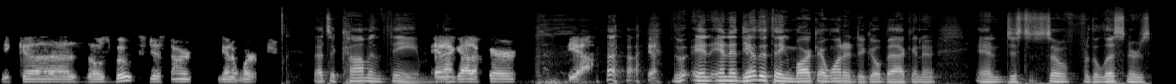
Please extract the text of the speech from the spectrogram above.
because those boots just aren't going to work. That's a common theme. And I got a pair, yeah. The- and and the other thing, Mark, I wanted to go back and and just so for the listeners,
